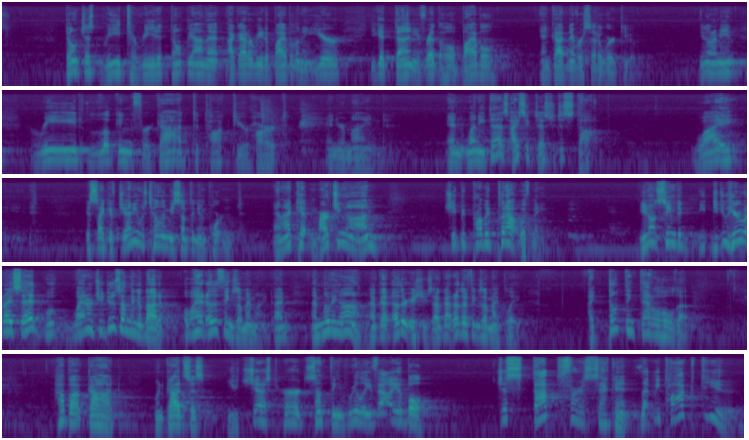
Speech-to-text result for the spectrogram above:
Don't just read to read it. Don't be on that, I got to read a Bible in a year. You get done, you've read the whole Bible, and God never said a word to you. You know what I mean? Read looking for God to talk to your heart and your mind. And when He does, I suggest you just stop. Why it's like if Jenny was telling me something important and I kept marching on, she'd be probably put out with me. You don't seem to, did you hear what I said? Well, why don't you do something about it? Oh, I had other things on my mind. I'm, I'm moving on. I've got other issues. I've got other things on my plate. I don't think that'll hold up. How about God? When God says, You just heard something really valuable, just stop for a second. Let me talk to you.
